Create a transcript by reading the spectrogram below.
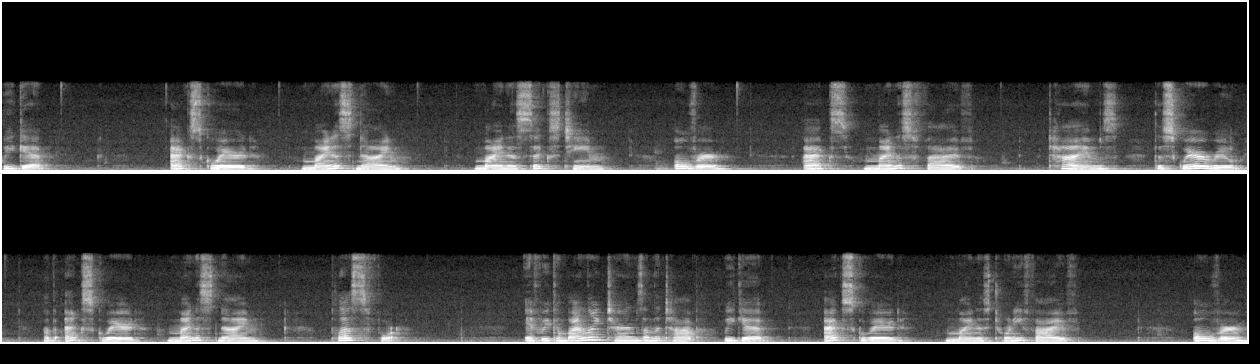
we get x squared minus 9 minus 16 over x minus 5 times the square root of x squared minus 9 plus 4. If we combine like terms on the top, we get x squared minus 25 over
